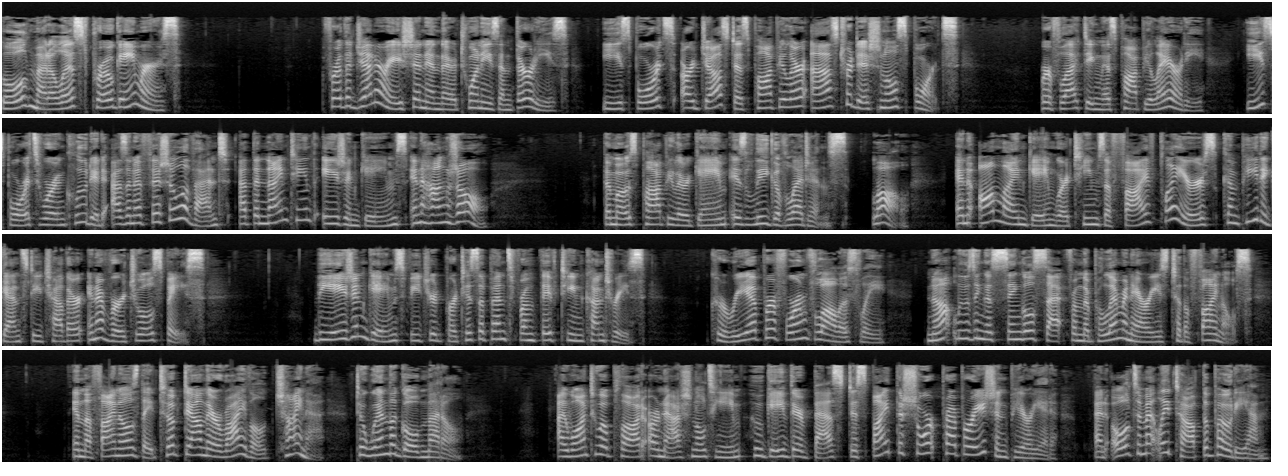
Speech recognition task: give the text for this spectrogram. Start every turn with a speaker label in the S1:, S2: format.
S1: Gold medalist pro gamers. For the generation in their 20s and 30s, esports are just as popular as traditional sports. Reflecting this popularity, esports were included as an official event at the 19th Asian Games in Hangzhou. The most popular game is League of Legends, LoL, an online game where teams of five players compete against each other in a virtual space. The Asian Games featured participants from 15 countries. Korea performed flawlessly, not losing a single set from the preliminaries to the finals. In the finals, they took down their rival, China, to win the gold medal. I want to applaud our national team who gave their best despite the short preparation period and ultimately topped the podium.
